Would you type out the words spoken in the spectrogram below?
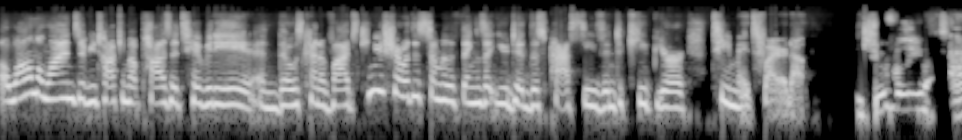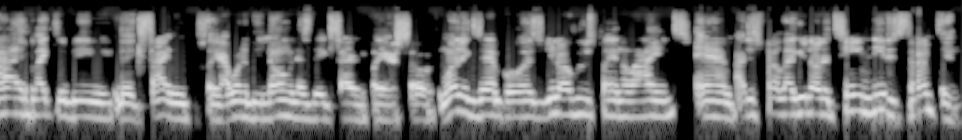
along the lines of you talking about positivity and those kind of vibes, can you share with us some of the things that you did this past season to keep your teammates fired up? Truthfully, I like to be the exciting player. I want to be known as the exciting player. So one example is, you know, we was playing the Lions and I just felt like, you know, the team needed something.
